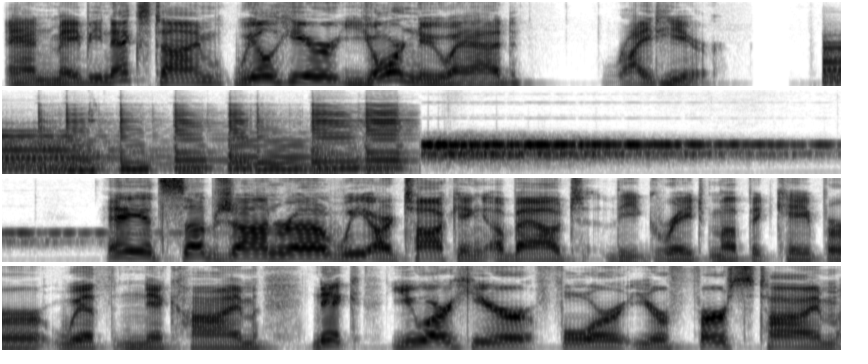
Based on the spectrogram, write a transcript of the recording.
and maybe next time we'll hear your new ad right here. Hey, it's Subgenre. We are talking about the Great Muppet Caper with Nick Heim. Nick, you are here for your first time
